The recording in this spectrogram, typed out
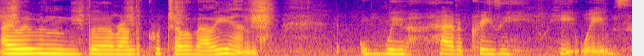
I live in the around the Coachella Valley and we had a crazy heat waves.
